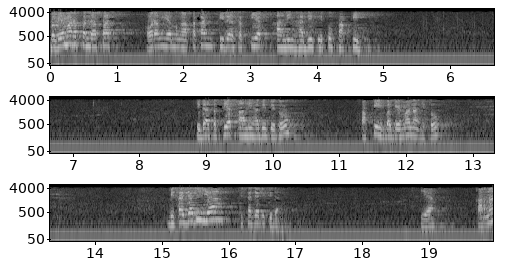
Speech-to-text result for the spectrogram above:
Bagaimana pendapat orang yang mengatakan tidak setiap ahli hadis itu fakih? Tidak setiap ahli hadis itu fakih bagaimana itu? Bisa jadi ya, bisa jadi tidak. Ya, karena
